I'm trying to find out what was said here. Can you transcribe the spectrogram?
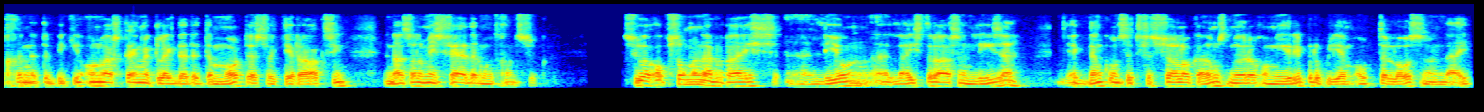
begin dit 'n bietjie onwaarskynlik lyk dat dit 'n mot is wat jy raak sien en dan sal 'n mens verder moet gaan soek. So opsommenderwys uh, Leon, uh, luisteraars en Lize, ek dink ons het vir Sherlock Holmes nodig om hierdie probleem op te los en hy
